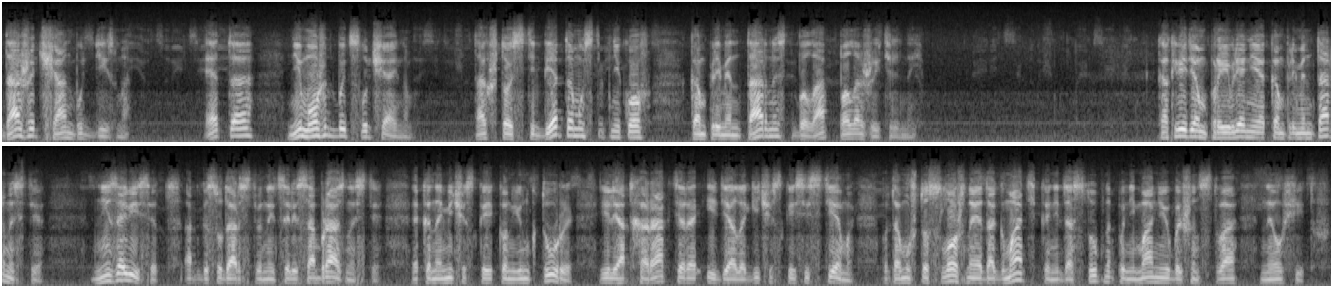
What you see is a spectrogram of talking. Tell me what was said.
даже чан-буддизма. Это не может быть случайным. Так что с Тибетом у степняков комплементарность была положительной. Как видим, проявление комплементарности – не зависит от государственной целесообразности, экономической конъюнктуры или от характера идеологической системы, потому что сложная догматика недоступна пониманию большинства неофитов.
